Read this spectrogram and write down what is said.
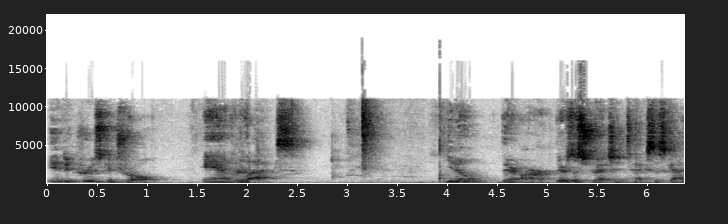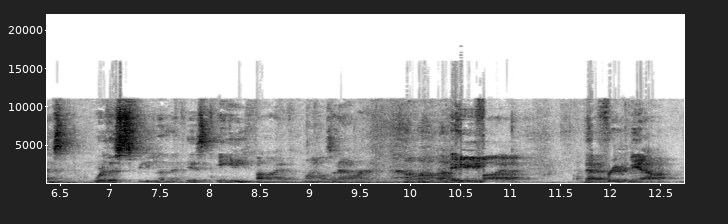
into cruise control and relax. You know, there are there's a stretch in Texas, guys, where the speed limit is 85 miles an hour. 85. That freaked me out.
